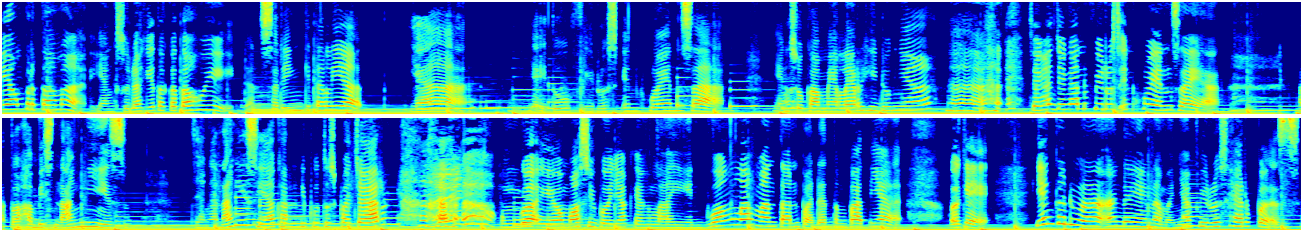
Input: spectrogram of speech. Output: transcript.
Yang pertama, yang sudah kita ketahui dan sering kita lihat, Ya, yaitu virus influenza yang suka meler hidungnya. Nah, jangan-jangan virus influenza ya. Atau habis nangis. Jangan nangis ya karena diputus pacar. Enggak ya, masih banyak yang lain. Buanglah mantan pada tempatnya. Oke. Yang kedua, ada yang namanya virus herpes.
